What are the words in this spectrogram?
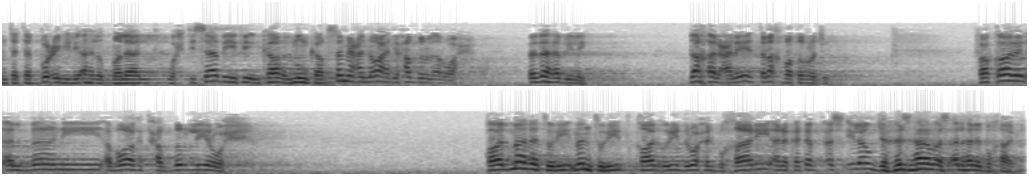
من تتبعه لأهل الضلال واحتسابه في إنكار المنكر سمع أن واحد يحضر الأرواح فذهب إليه. دخل عليه تلخبط الرجل. فقال الألباني أبغاك تحضر لي روح. قال ماذا تريد؟ من تريد؟ قال أريد روح البخاري. أنا كتبت أسئلة ومجهزها وأسألها للبخاري.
